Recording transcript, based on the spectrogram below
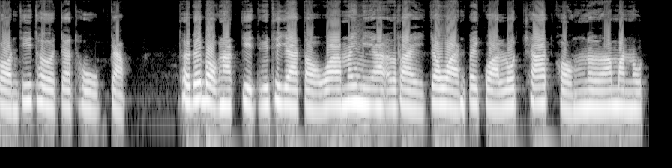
ก่อนที่เธอจะถูกจับ เธอได้บอกนักจิตวิทยาต่อว่าไม่มีอะไรจะหวานไปกว่ารสชาติของเนื้อมนุษย์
